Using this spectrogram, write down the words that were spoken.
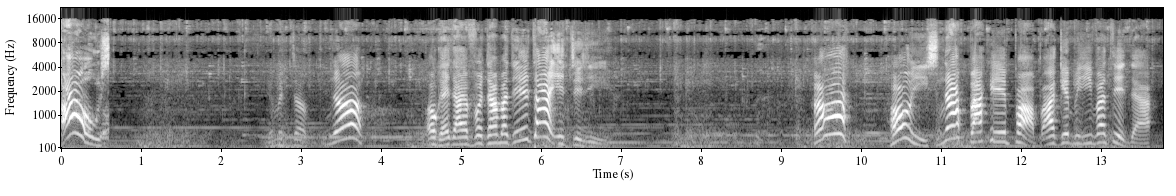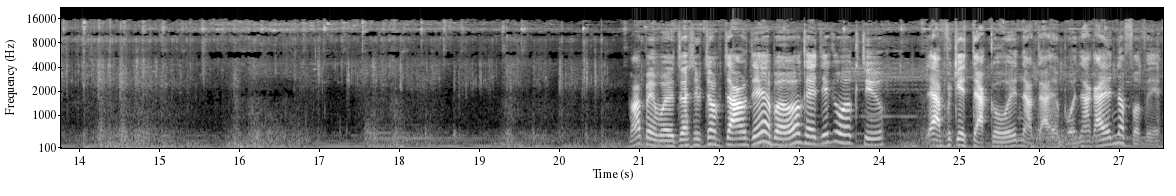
Oh! Give me some. No! Okay, the first time I didn't die instantly. Ah! Holy snap back and pop! I can't believe I did that. My brain would have just jumped down there, but okay, take a look too. Yeah, forget that going, not that important, I got enough of it.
